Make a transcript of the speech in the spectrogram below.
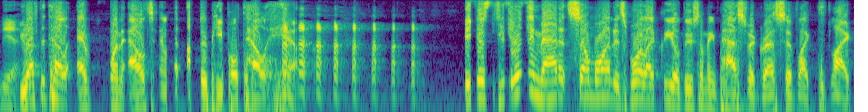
Yeah. You have to tell everyone else and let other people tell him. because if you're really mad at someone, it's more likely you'll do something passive aggressive, like like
